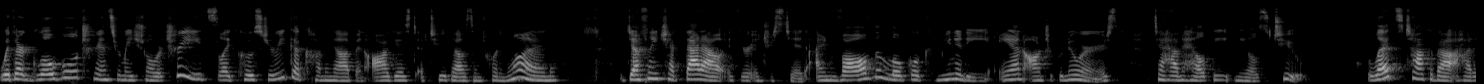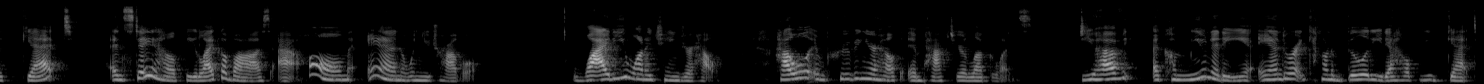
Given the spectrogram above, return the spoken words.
With our global transformational retreats like Costa Rica coming up in August of 2021, definitely check that out if you're interested. I involve the local community and entrepreneurs to have healthy meals too. Let's talk about how to get and stay healthy like a boss at home and when you travel. Why do you want to change your health? How will improving your health impact your loved ones? Do you have a community and or accountability to help you get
